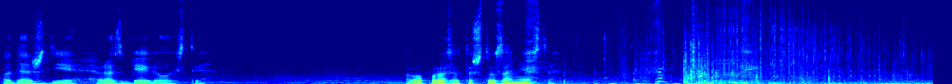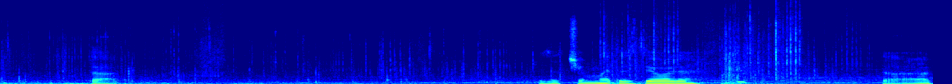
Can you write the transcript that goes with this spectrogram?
Подожди, разбегалась ты. А вопрос это что за место? Так. Зачем мы это сделали? Так.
